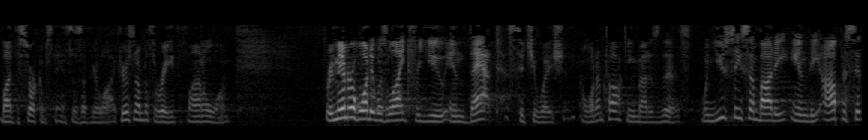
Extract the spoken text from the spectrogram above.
by the circumstances of your life. Here's number three, the final one. Remember what it was like for you in that situation. And what I'm talking about is this. When you see somebody in the opposite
